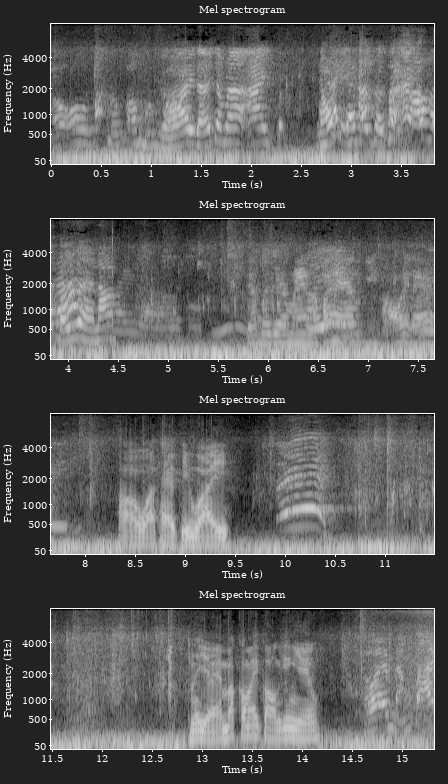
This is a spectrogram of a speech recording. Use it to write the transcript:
Trời ơi bắt được con mừng Rồi để cho ai nói vậy bắt được ai con rồi đó. rồi nó cameraman là phải theo điện thoại nè thôi qua theo chị quay. Nãy giờ em bắt có mấy con chứ nhiều? Trời em nặng tay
